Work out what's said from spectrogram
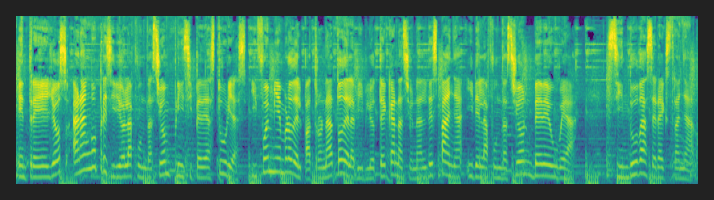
Entre ellos, Arango presidió la Fundación Príncipe de Asturias y fue miembro del patronato de la Biblioteca Nacional de España y de la Fundación BBVA. Sin duda será extrañado.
